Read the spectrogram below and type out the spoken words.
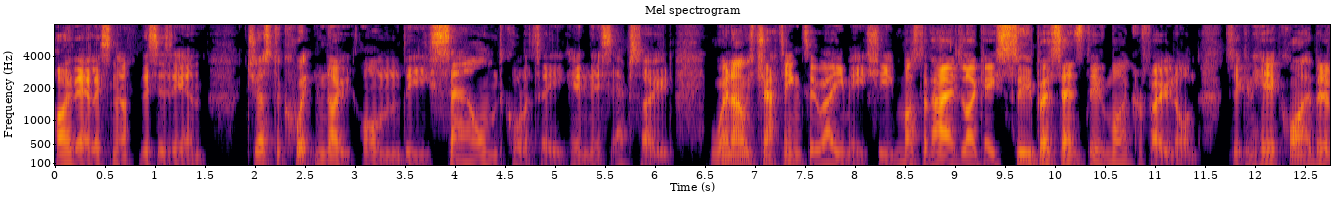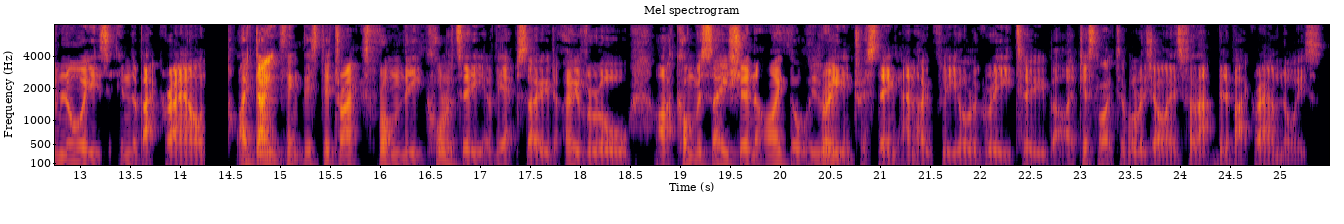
Hi there, listener. This is Iain. Just a quick note on the sound quality in this episode. When I was chatting to Amy, she must have had like a super sensitive microphone on, so you can hear quite a bit of noise in the background. I don't think this detracts from the quality of the episode overall. Our conversation I thought was really interesting, and hopefully you'll agree too. But I'd just like to apologise for that bit of background noise.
